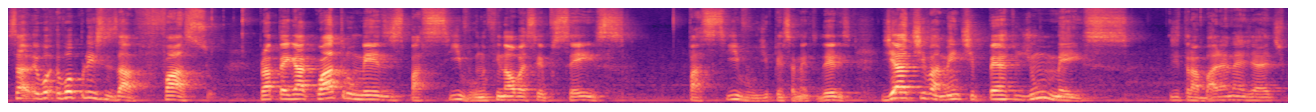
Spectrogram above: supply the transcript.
Sabe, eu vou, eu vou precisar fácil para pegar quatro meses passivo, no final vai ser seis passivo de pensamento deles, de ativamente perto de um mês de trabalho energético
